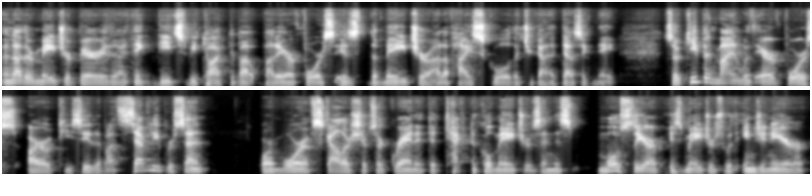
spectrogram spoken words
another major barrier that I think needs to be talked about about Air Force is the major out of high school that you got to designate. So keep in mind with Air Force ROTC that about 70% or more of scholarships are granted to technical majors. And this mostly are, is majors with engineer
